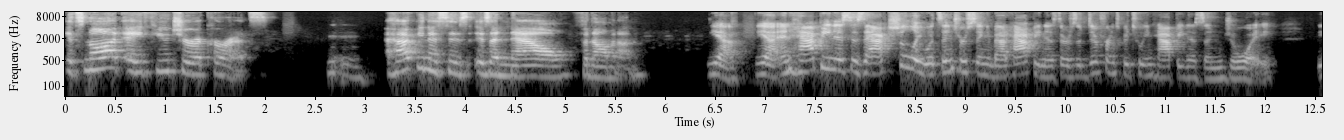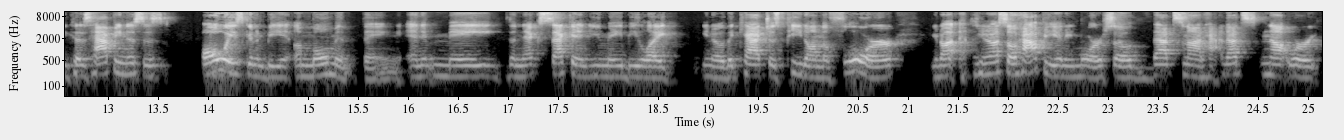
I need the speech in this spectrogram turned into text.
it's not a future occurrence. Mm-mm. Happiness is is a now phenomenon. Yeah, yeah. And happiness is actually what's interesting about happiness. There's a difference between happiness and joy because happiness is always going to be a moment thing. And it may, the next second, you may be like, you know, the cat just peed on the floor. You're not, you're not so happy anymore. So that's not, ha- that's not where,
